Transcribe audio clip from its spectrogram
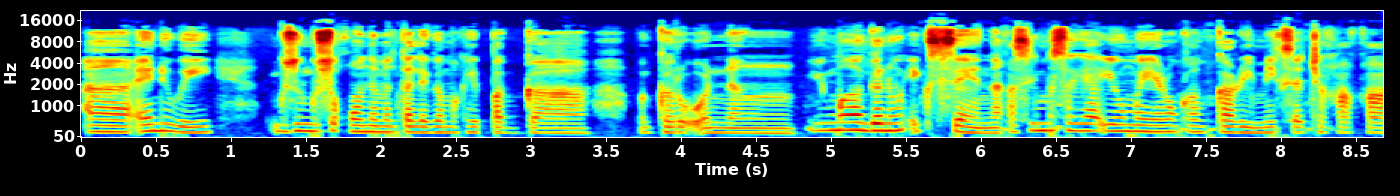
Ah, anyway, gustong gusto ko naman talaga makipag ah, magkaroon ng yung mga ganong eksena kasi masaya yung mayroon kang ka-remix at saka ka,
